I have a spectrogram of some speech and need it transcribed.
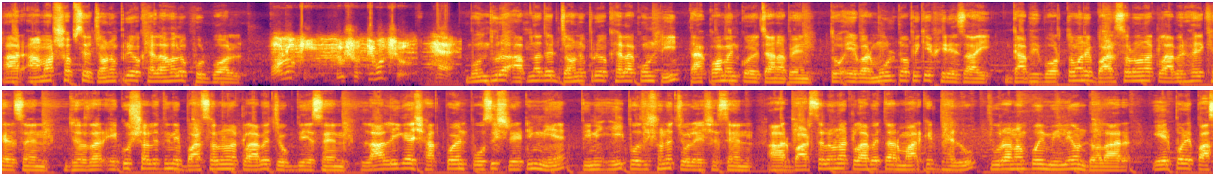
আর আমার সবচেয়ে জনপ্রিয় খেলা হলো ফুটবল বলো কি? তুমি সত্যি বলছো? হ্যাঁ। বন্ধুরা আপনাদের জনপ্রিয় খেলা কোনটি তা কমেন্ট করে জানাবেন। তো এবার মূল টপিকে ফিরে যাই। গাভি বর্তমানে বার্সেলোনা ক্লাবের হয়ে খেলছেন। দু হাজার একুশ সালে তিনি বার্সেলোনা ক্লাবে যোগ দিয়েছেন। লা লিগায় সাত পয়েন্ট পঁচিশ রেটিং নিয়ে তিনি এই পজিশনে চলে এসেছেন। আর বার্সেলোনা ক্লাবে তার মার্কেট ভ্যালু চুরানব্বই মিলিয়ন ডলার এরপরে পাঁচ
